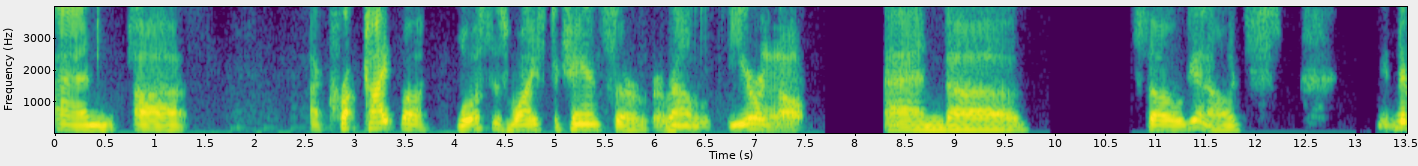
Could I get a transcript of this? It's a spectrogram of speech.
And uh, a Kuiper lost his wife to cancer around a year ago, and uh, so you know it's they're,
